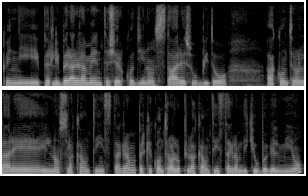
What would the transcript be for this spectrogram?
quindi per liberare la mente cerco di non stare subito a controllare il nostro account Instagram perché controllo più l'account Instagram di Cube che il mio,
